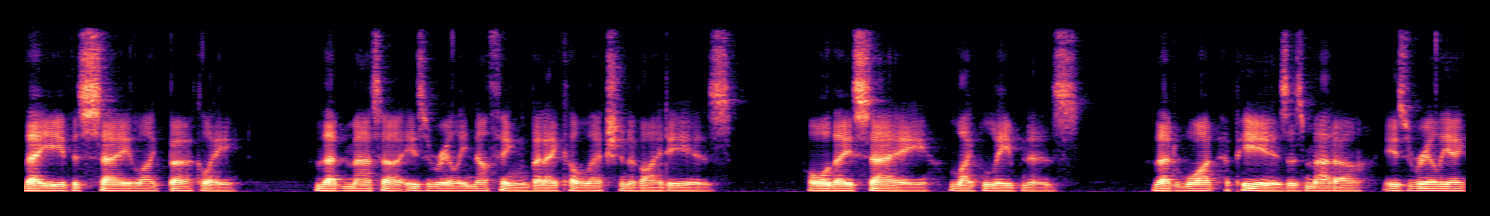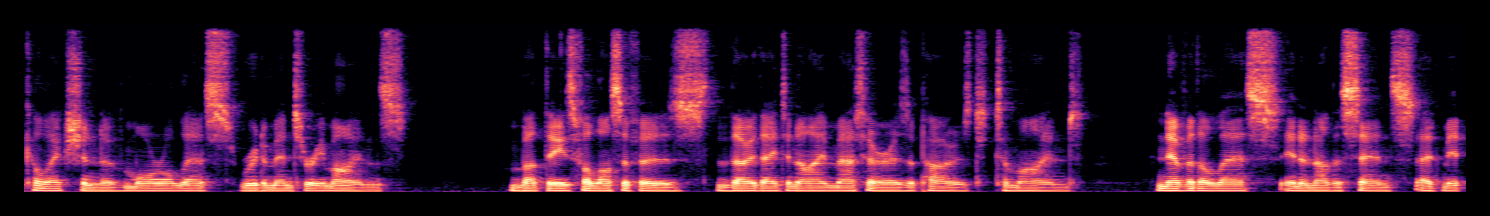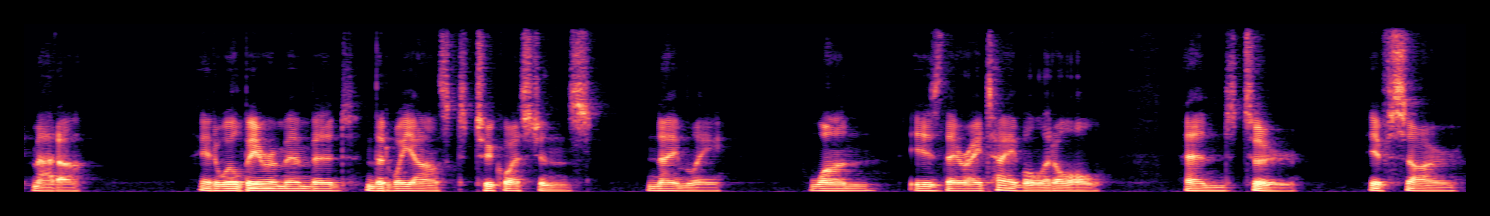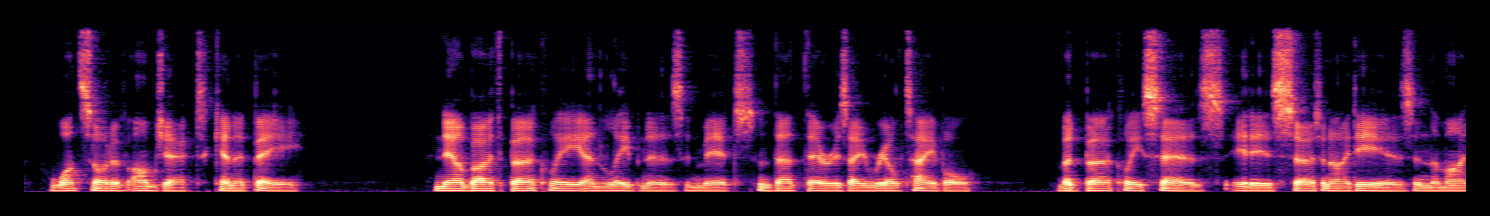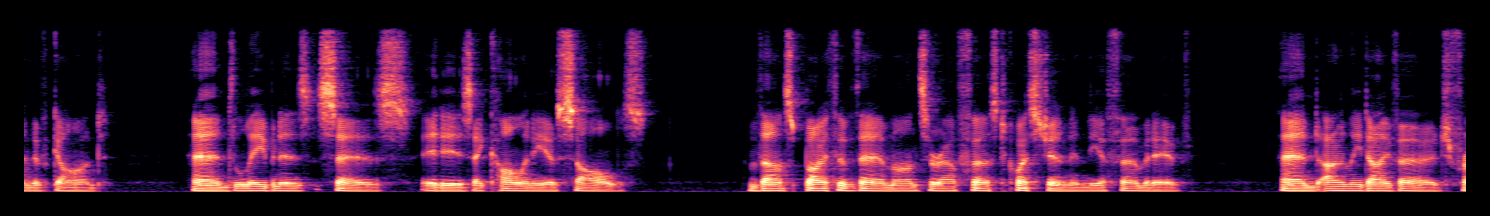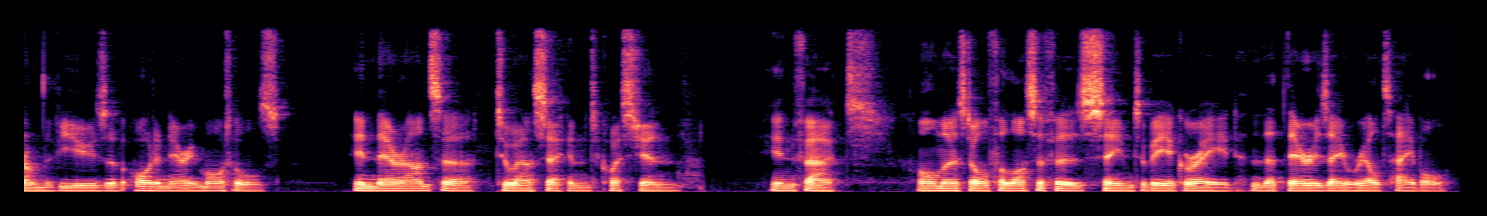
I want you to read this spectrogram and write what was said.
they either say, like Berkeley, that matter is really nothing but a collection of ideas, or they say, like Leibniz, that what appears as matter is really a collection of more or less rudimentary minds. But these philosophers, though they deny matter as opposed to mind, nevertheless, in another sense, admit matter. It will be remembered that we asked two questions, namely, 1. Is there a table at all? And two, if so, what sort of object can it be? Now, both Berkeley and Leibniz admit that there is a real table, but Berkeley says it is certain ideas in the mind of God, and Leibniz says it is a colony of souls. Thus, both of them answer our first question in the affirmative and only diverge from the views of ordinary mortals in their answer to our second question. In fact, almost all philosophers seem to be agreed that there is a real table.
